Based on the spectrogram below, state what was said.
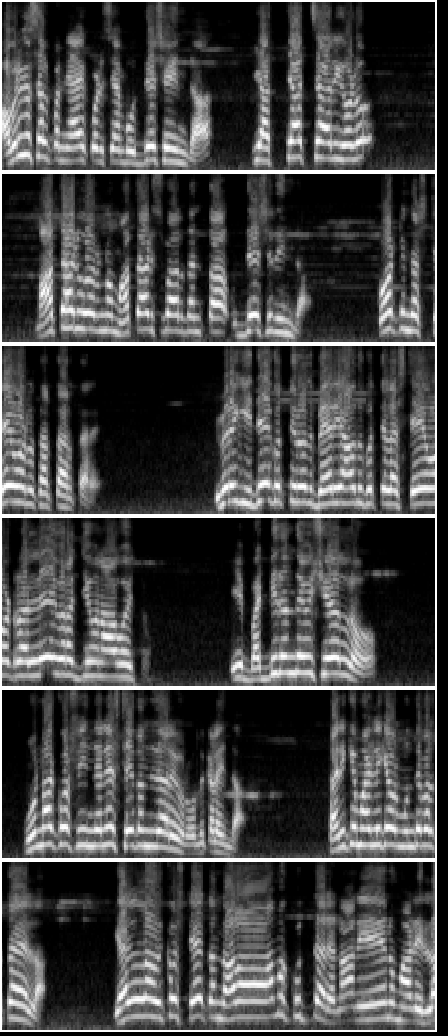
ಅವರಿಗೂ ಸ್ವಲ್ಪ ನ್ಯಾಯ ಕೊಡಿಸಿ ಎಂಬ ಉದ್ದೇಶದಿಂದ ಈ ಅತ್ಯಾಚಾರಿಗಳು ಮಾತಾಡುವವರನ್ನು ಮಾತಾಡಿಸಬಾರ್ದಂತ ಉದ್ದೇಶದಿಂದ ಕೋರ್ಟಿಂದ ಸ್ಟೇ ಆರ್ಡರ್ ತರ್ತಾ ಇರ್ತಾರೆ. ಇವರಿಗೆ ಇದೇ ಗೊತ್ತಿರೋದು, ಬೇರೆ ಯಾವುದು ಗೊತ್ತಿಲ್ಲ. ಸ್ಟೇ ಆರ್ಡ್ರಲ್ಲೇ ಇವರ ಜೀವನ ಆಗೋಯ್ತು. ಈ ಬಡ್ಡಿ ದಂಧೆ ವಿಷಯದಲ್ಲೂ ಮೂರ್ನಾಲ್ಕು ವರ್ಷ ಸ್ಟೇ ತಂದಿದ್ದಾರೆ ಇವರು ಒಂದು ಕಡೆಯಿಂದ. ತನಿಖೆ ಮಾಡ್ಲಿಕ್ಕೆ ಅವ್ರು ಮುಂದೆ ಬರ್ತಾ ಇಲ್ಲ. ಎಲ್ಲದಕ್ಕೂ ಸ್ಟೇ ತಂದು ಆರಾಮಾಗಿ ಕೂತಾರೆ ನಾನೇನು ಮಾಡಿಲ್ಲ.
